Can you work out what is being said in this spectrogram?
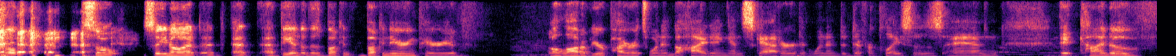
Oh. so so you know at, at, at, at the end of this buccan- buccaneering period a lot of your pirates went into hiding and scattered and went into different places and it kind of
